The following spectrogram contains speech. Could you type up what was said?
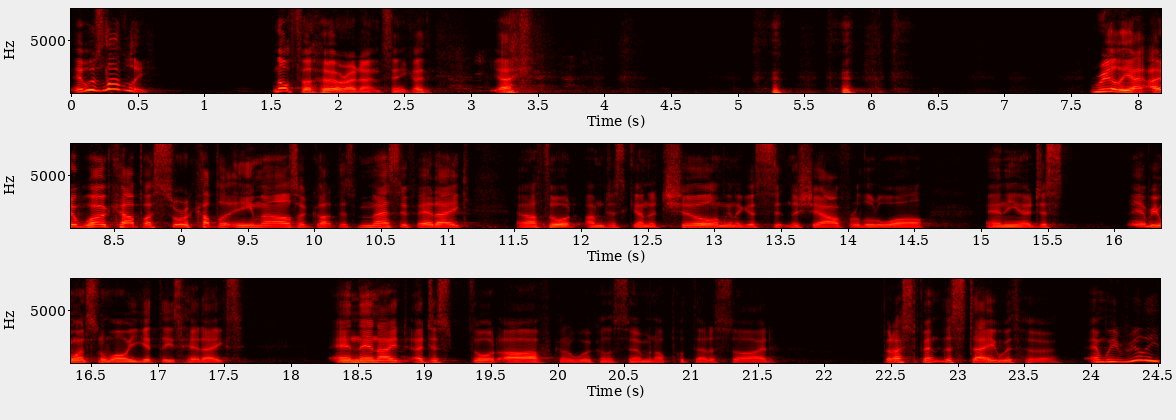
It was lovely. Not for her, I don't think. I, yeah. really, I, I woke up, I saw a couple of emails, I got this massive headache, and I thought, I'm just going to chill. I'm going to go sit in the shower for a little while. And, you know, just every once in a while you get these headaches. And then I, I just thought, oh, I've got to work on the sermon, I'll put that aside. But I spent this day with her, and we really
